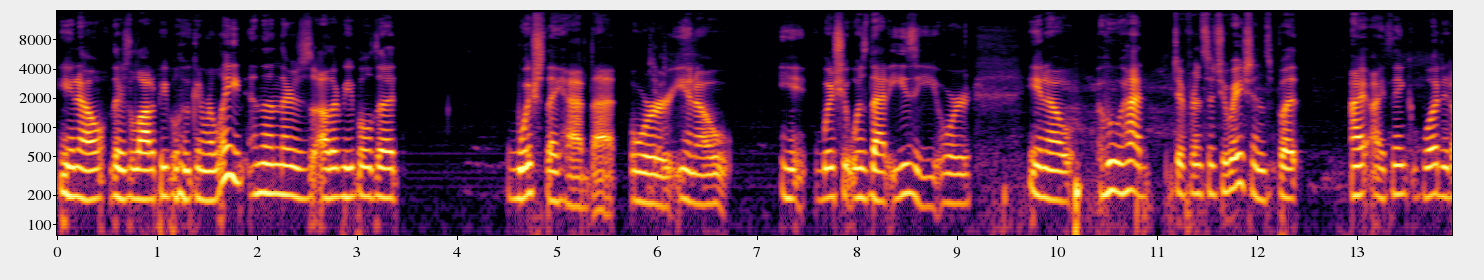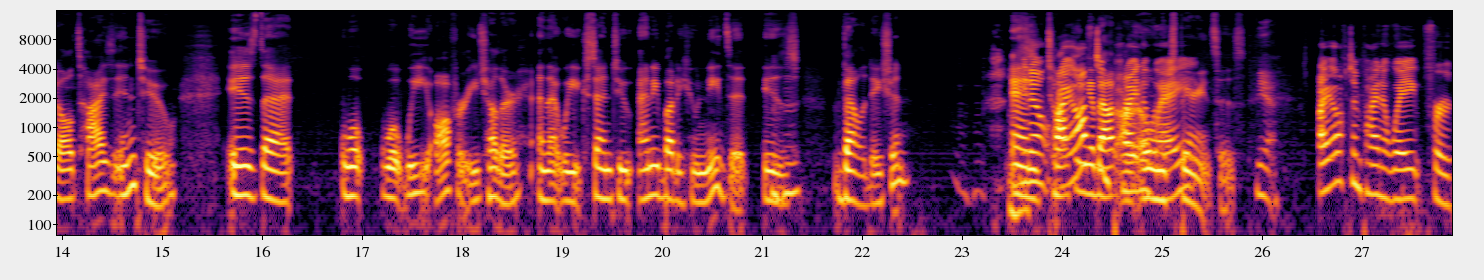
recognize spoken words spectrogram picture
You know, there's a lot of people who can relate, and then there's other people that wish they had that, or you know, y- wish it was that easy, or you know, who had different situations. But I, I think what it all ties into is that what what we offer each other and that we extend to anybody who needs it is mm-hmm. validation mm-hmm. and You know, I talking often about our pine own away- experiences. Yeah. I often pine away for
